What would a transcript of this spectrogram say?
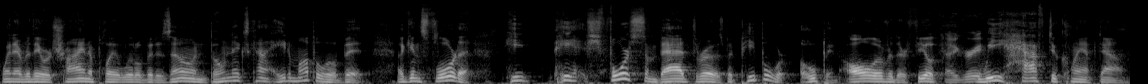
whenever they were trying to play a little bit of zone, Bo Nix kind of ate him up a little bit. Against Florida, he he forced some bad throws, but people were open all over their field. I agree. We have to clamp down.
